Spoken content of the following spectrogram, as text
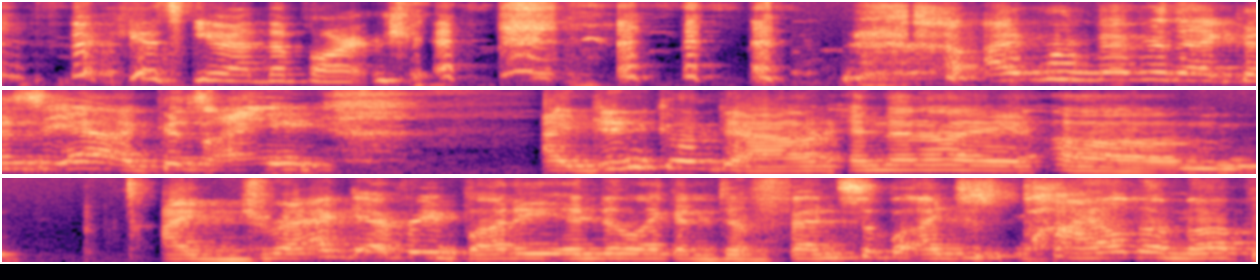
because you had the pork. I remember that because yeah, because I I didn't go down, and then I um I dragged everybody into like a defensible. I just piled them up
